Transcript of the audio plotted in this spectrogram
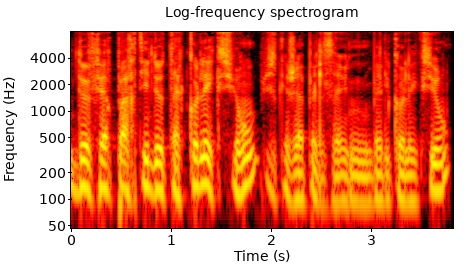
de faire partie de ta collection, puisque j'appelle ça une belle collection.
